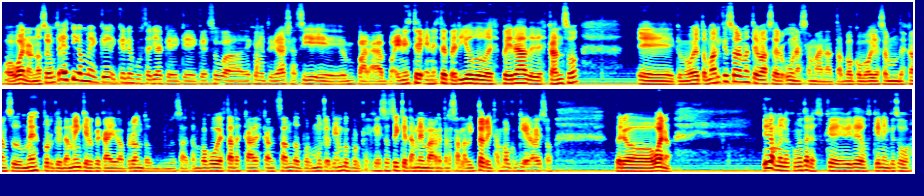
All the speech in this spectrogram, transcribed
O bueno, no sé, ustedes díganme qué, les gustaría que, que, suba de Geometry así eh, para, en, este, en este periodo de espera, de descanso. Eh, que me voy a tomar, que solamente va a ser una semana. Tampoco voy a hacer un descanso de un mes porque también quiero que caiga pronto. O sea, tampoco voy a estar descansando por mucho tiempo porque eso sí que también va a retrasar la victoria y tampoco quiero eso. Pero bueno, díganme en los comentarios qué videos quieren que suba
